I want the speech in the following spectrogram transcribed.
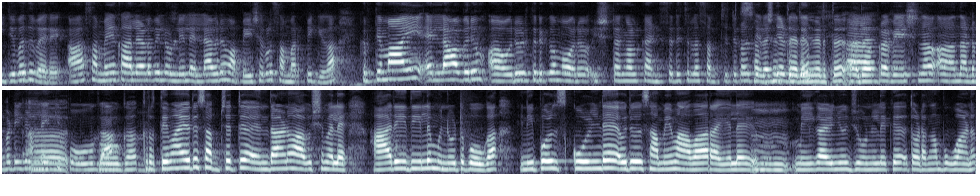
ഇരുപത് വരെ ആ സമയ കാലയളവിനുള്ളിൽ എല്ലാവരും അപേക്ഷകൾ സമർപ്പിക്കുക. കൃത്യമായി എല്ലാവരും ഓരോരുത്തർക്കും ഓരോ ഇഷ്ടങ്ങൾക്കനുസരിച്ചുള്ള സബ്ജക്റ്റുകൾ തിരഞ്ഞെടുത്ത്, പ്രവേശന നടപടികളിലേക്ക് പോവുക. പോവുക. കൃത്യമായ ഒരു സബ്ജക്റ്റ് എന്താണോ ആവശ്യമല്ലേ? ആ രീതിയിൽ മുന്നോട്ട് പോവുക. ഇനിയിപ്പോൾ സ്കൂളിന്റെ ഒരു സമയം ആവാറായി അല്ലേ? മെയ് കഴിഞ്ഞു ജൂണിലേക്ക് തുടങ്ങാൻ പോവുകയാണ്.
